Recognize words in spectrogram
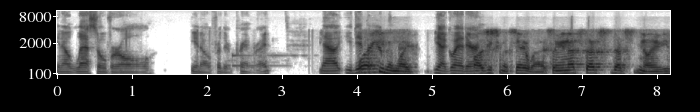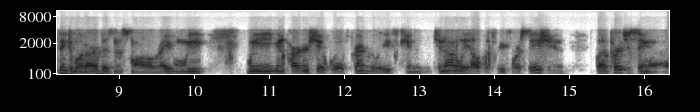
you know less overall you know for their print right now you did Well, bring that's up, even like yeah go ahead Eric. I was just going to say, Wes. I mean, that's that's that's you know, if you think about our business model, right? When we we in partnership with Print Relief can can not only help with reforestation, but purchasing a,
